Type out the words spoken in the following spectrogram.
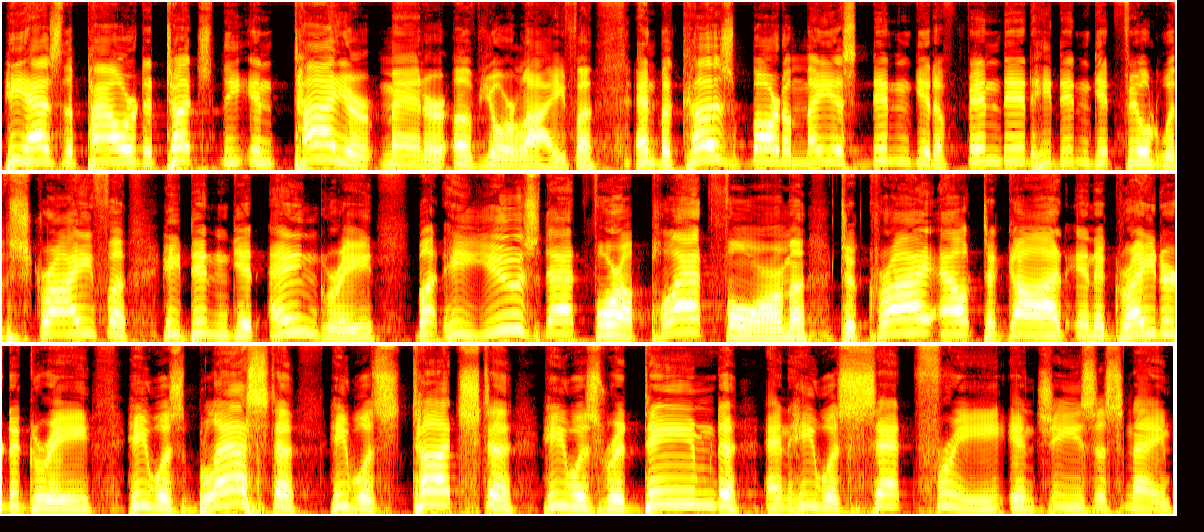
he has the power to touch the entire manner of your life. Uh, and because Bartimaeus didn't get offended, he didn't get filled with strife, uh, he didn't get angry, but he used that for a platform to cry out to God in a greater degree. He was blessed, he was touched, he was redeemed, and he was set free in Jesus' name.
